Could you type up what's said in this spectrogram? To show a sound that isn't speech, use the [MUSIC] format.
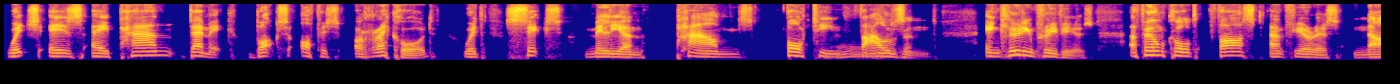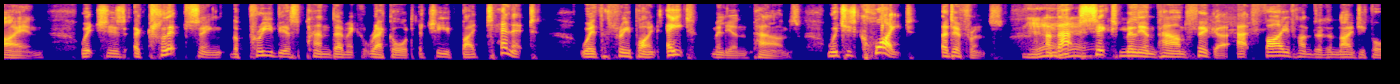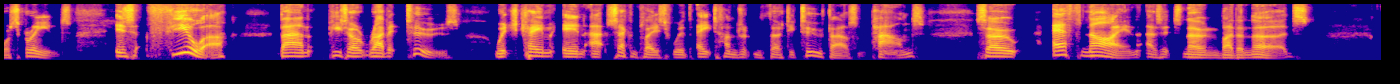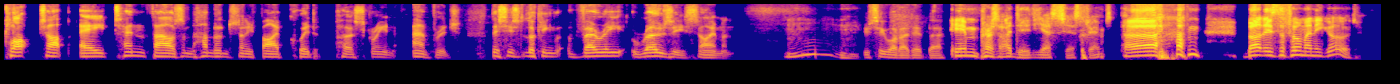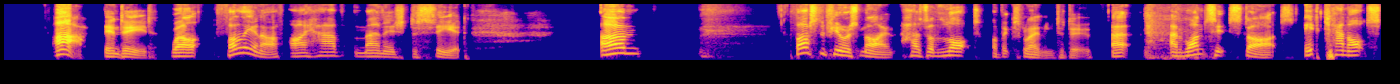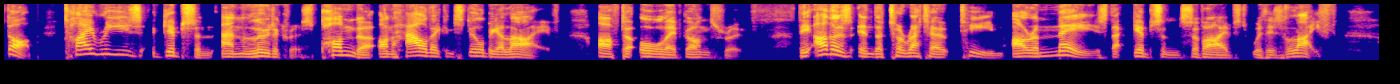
which is a pandemic box office record with six million pounds, 14,000, including previews. A film called Fast and Furious 9, which is eclipsing the previous pandemic record achieved by Tenet with 3.8 million pounds, which is quite a difference. Yeah, and that yeah, six million pound figure at 594 screens is fewer than Peter Rabbit 2's, which came in at second place with 832,000 pounds. So F9, as it's known by the nerds, clocked up a 10,125 quid per screen average. This is looking very rosy, Simon. Mm. You see what I did there? Impress. I did. Yes, yes, James. [LAUGHS] Um, but is the film any good? Ah, indeed. Well, funnily enough, I have managed to see it. Um, Fast and Furious 9 has a lot of explaining to do. Uh, and once it starts, it cannot stop. Tyrese Gibson and Ludacris ponder on how they can still be alive after all they've gone through. The others in the Toretto team are amazed that Gibson survives with his life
